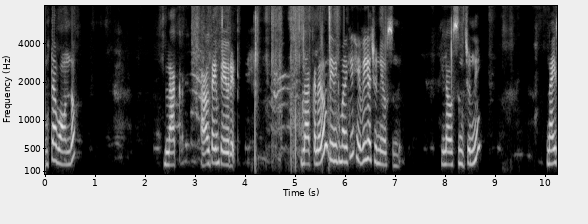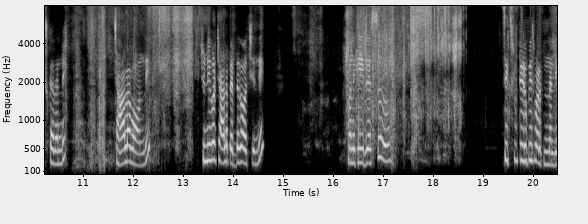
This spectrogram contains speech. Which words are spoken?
ఎంత బాగుందో. Black all time favourite black colour దీనికి మనకి హెవీగా చున్నీ వస్తుంది. ఇలా వస్తుంది చున్నీ. నైస్ కదండి. చాలా బాగుంది. చున్నీ కూడా చాలా పెద్దగా వచ్చింది. మనకి ఈ డ్రెస్ సిక్స్ ఫిఫ్టీ రూపీస్ పడుతుందండి.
